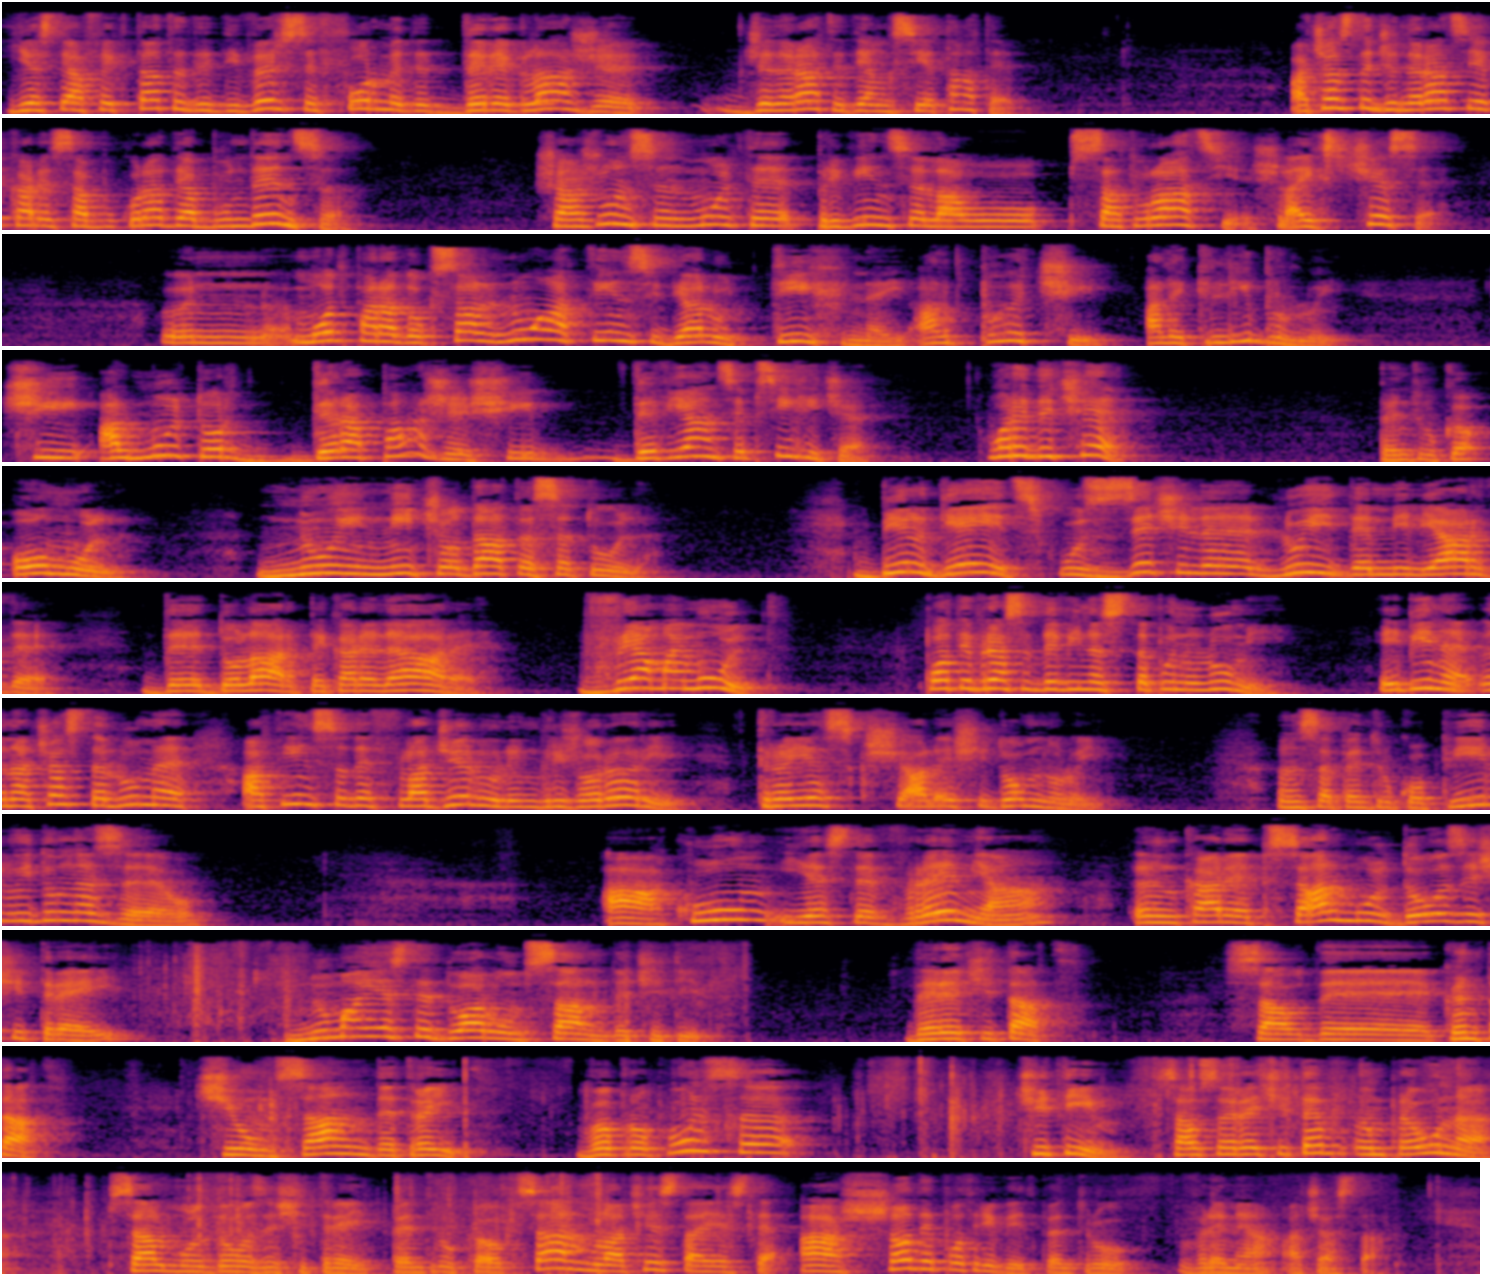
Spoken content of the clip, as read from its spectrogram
este afectată de diverse forme de dereglaje generate de anxietate. Această generație care s-a bucurat de abundență și a ajuns în multe privințe la o saturație și la excese, în mod paradoxal nu a atins idealul tihnei, al păcii, al echilibrului, ci al multor derapaje și devianțe psihice. Oare de ce? Pentru că omul nu-i niciodată sătul. Bill Gates, cu zecile lui de miliarde de dolari pe care le are, vrea mai mult. Poate vrea să devină stăpânul lumii. Ei bine, în această lume atinsă de flagelul îngrijorării, trăiesc și aleșii Domnului. Însă pentru copiii lui Dumnezeu, acum este vremea în care Psalmul 23 nu mai este doar un psalm de citit, de recitat sau de cântat, ci un psalm de trăit. Vă propun să citim sau să recităm împreună Psalmul 23, pentru că psalmul acesta este așa de potrivit pentru vremea aceasta.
